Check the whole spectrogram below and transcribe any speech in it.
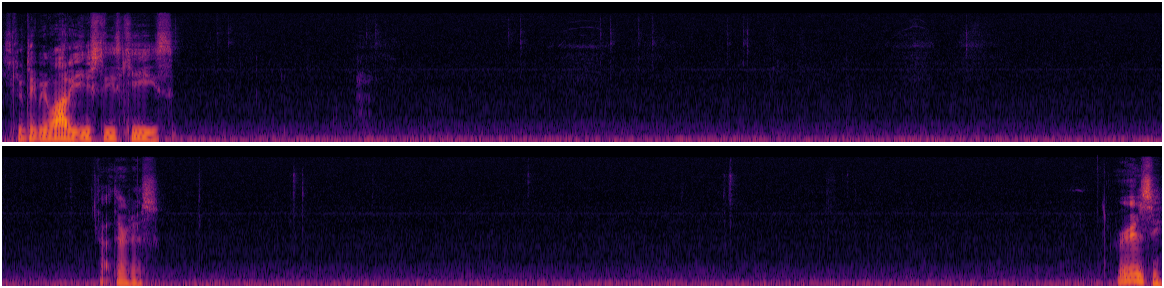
It's going to take me a while to get used to these keys. Oh, there it is. Where is he?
